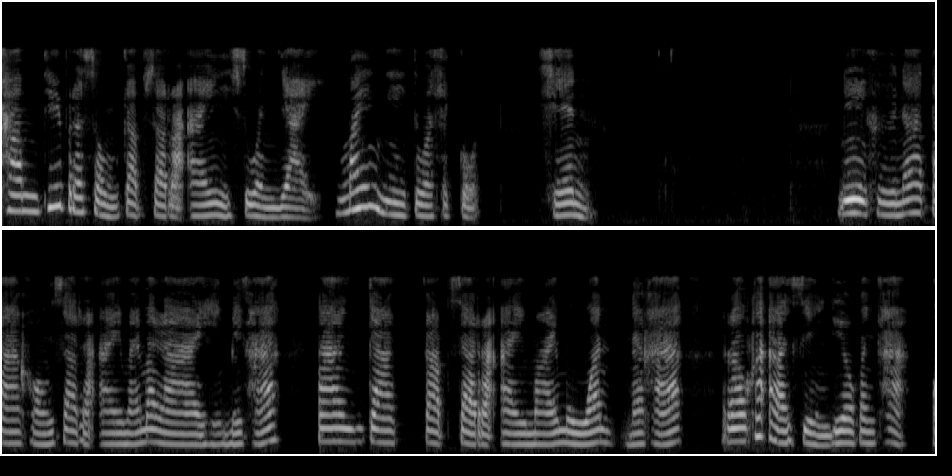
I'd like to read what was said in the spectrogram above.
คำที่ผสมกับสระไอส่วนใหญ่ไม่มีตัวสะกด เช่น นี่คือหน้าตาของสระไอไม้มาลาย เห็นไหมคะ ต่างจากกับสระไอไม้ม้วนนะคะ เราก็อ่านเสียงเดียวกันค่ะ อ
